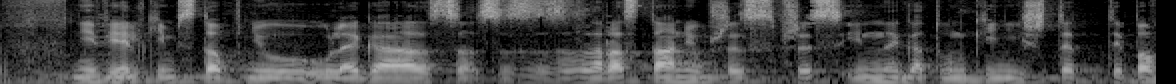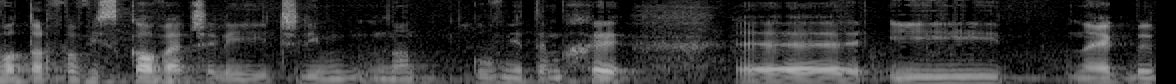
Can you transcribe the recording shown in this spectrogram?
w niewielkim stopniu ulega zarastaniu przez, przez inne gatunki niż te typowo torfowiskowe, czyli, czyli no, głównie te mchy. Yy, I no jakby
